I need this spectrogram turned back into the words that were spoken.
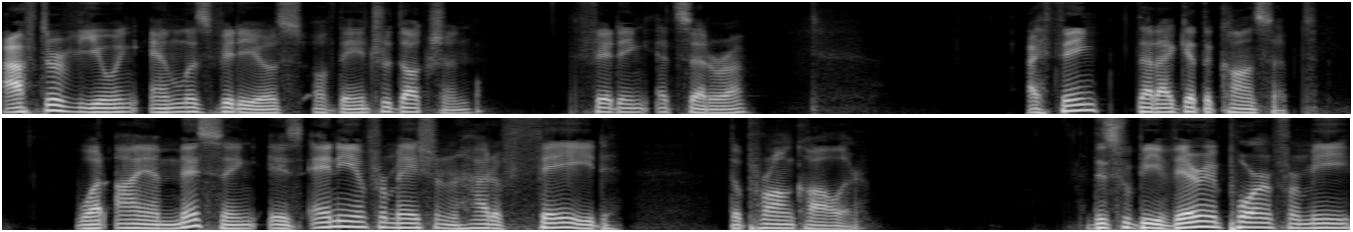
After viewing endless videos of the introduction, fitting, etc., I think that I get the concept. What I am missing is any information on how to fade the prong collar. This would be very important for me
